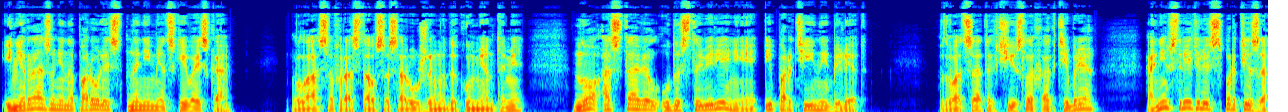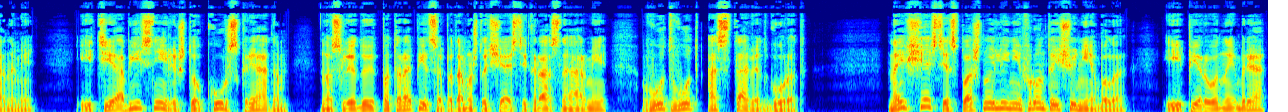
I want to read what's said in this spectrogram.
и ни разу не напоролись на немецкие войска. Власов расстался с оружием и документами, но оставил удостоверение и партийный билет. В 20-х числах октября они встретились с партизанами, и те объяснили, что Курск рядом, но следует поторопиться, потому что части Красной Армии вот-вот оставят город. На их счастье сплошной линии фронта еще не было, и 1 ноября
